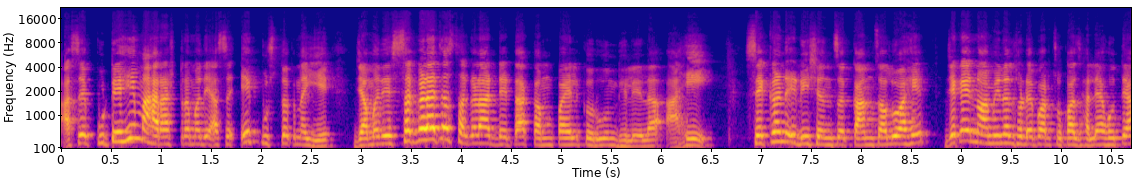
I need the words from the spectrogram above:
असे कुठेही महाराष्ट्रामध्ये असं एक पुस्तक नाहीये ज्यामध्ये सगळ्याचा सगळा डेटा कंपाईल करून दिलेला आहे. सेकंड एडिशनचं काम चालू आहे. जे काही नॉमिनल थोड्याफार चुका झाल्या होत्या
